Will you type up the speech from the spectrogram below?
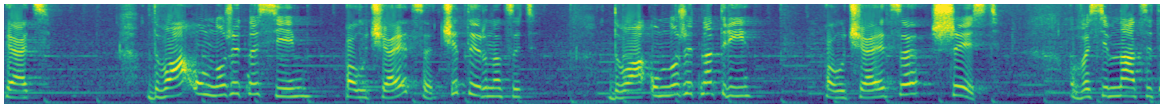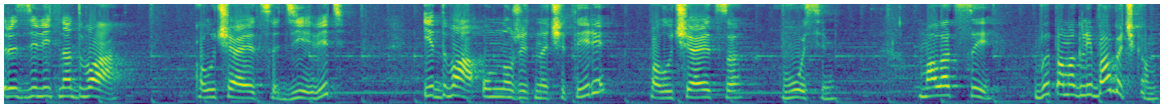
5. 2 умножить на 7 получается 14. 2 умножить на 3 получается 6. 18 разделить на 2 получается 9. И 2 умножить на 4 получается 8. Молодцы! Вы помогли бабочкам,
